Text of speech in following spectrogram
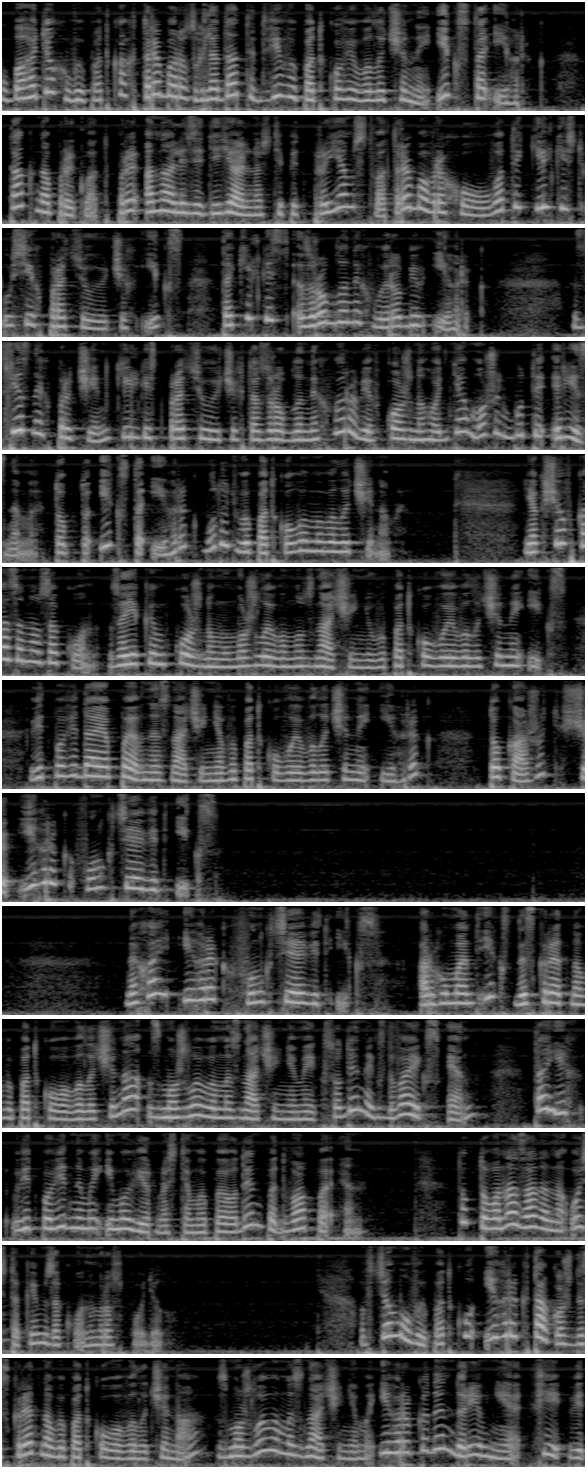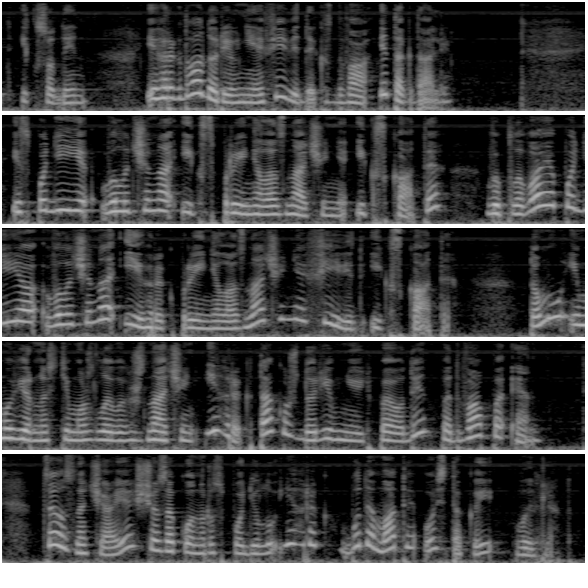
У багатьох випадках треба розглядати дві випадкові величини x та y. Так, наприклад, при аналізі діяльності підприємства треба враховувати кількість усіх працюючих x та кількість зроблених виробів y. З різних причин кількість працюючих та зроблених виробів кожного дня можуть бути різними, тобто x та y будуть випадковими величинами. Якщо вказано закон, за яким кожному можливому значенню випадкової величини x відповідає певне значення випадкової величини y, то кажуть, що y функція від x. Нехай y функція від x. Аргумент x – дискретна випадкова величина з можливими значеннями x1, x2, xn та їх відповідними імовірностями p1, p2, pn. Тобто вона задана ось таким законом розподілу. В цьому випадку y також дискретна випадкова величина з можливими значеннями y1 дорівнює φ від x1, y2 дорівнює φ від x2 і так далі. Із події величина x прийняла значення x кате, випливає подія величина y прийняла значення φ від x кате. Тому імовірності можливих значень y також дорівнюють p1, p2, pn. Це означає, що закон розподілу y буде мати ось такий вигляд.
